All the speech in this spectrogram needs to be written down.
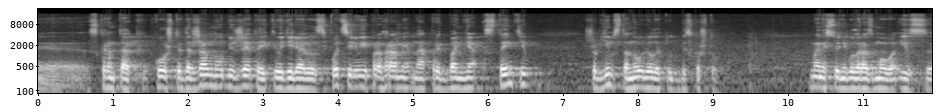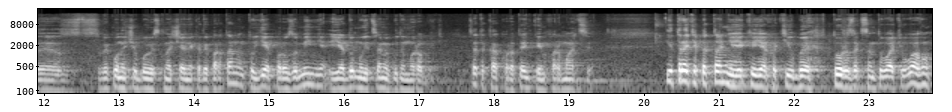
е, скажімо так, кошти державного бюджету, які виділялися по цільовій програмі на придбання стентів, щоб їм встановлювали тут безкоштовно. У мене сьогодні була розмова із з обов'язки начальника департаменту. Є порозуміння, і я думаю, це ми будемо робити. Це така коротенька інформація. І третє питання, яке я хотів би теж заакцентувати увагу.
